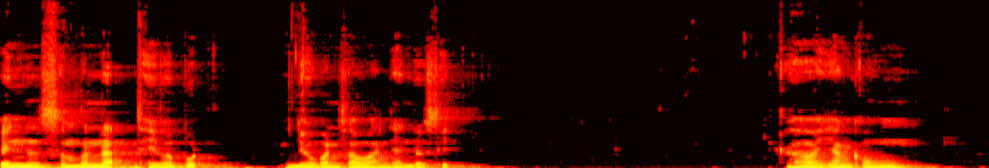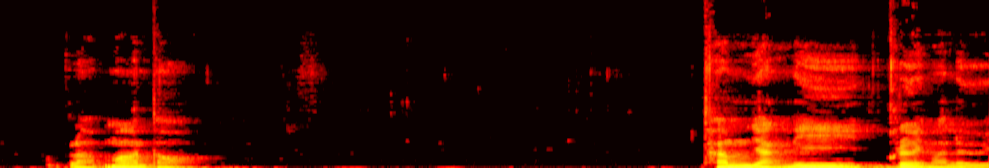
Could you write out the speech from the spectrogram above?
ป็นสมณะเทวบุตรอยู่บนสวรรค์ยันดุสิตก็ยังคงปราบมารต่อ ทำอย่างนี้เรื่อยมาเลย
